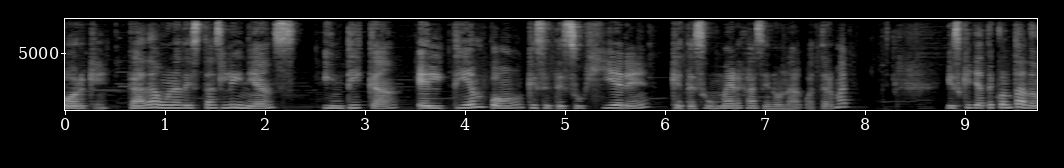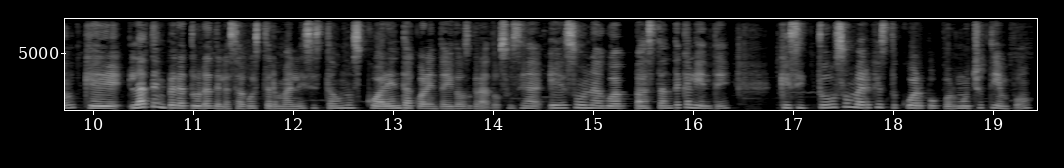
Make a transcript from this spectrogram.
porque cada una de estas líneas indica el tiempo que se te sugiere que te sumerjas en un agua termal. Y es que ya te he contado que la temperatura de las aguas termales está a unos 40 42 grados, o sea, es un agua bastante caliente que si tú sumerges tu cuerpo por mucho tiempo,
